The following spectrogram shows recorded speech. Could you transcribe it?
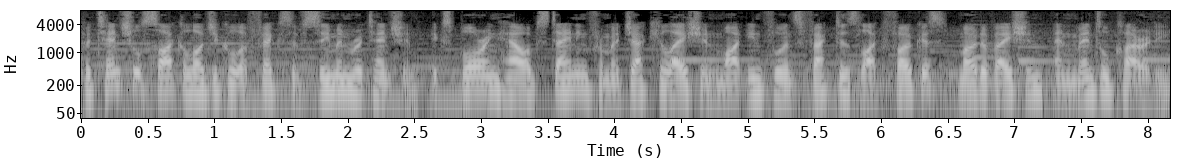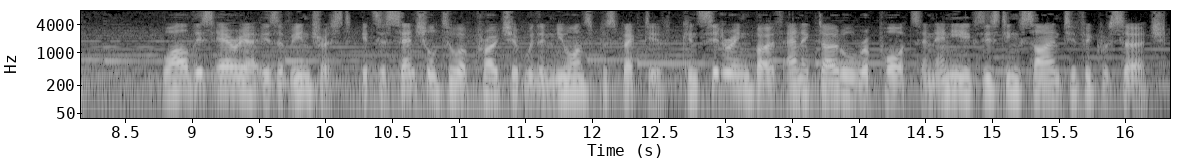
Potential psychological effects of semen retention, exploring how abstaining from ejaculation might influence factors like focus, motivation, and mental clarity. While this area is of interest, it's essential to approach it with a nuanced perspective, considering both anecdotal reports and any existing scientific research.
